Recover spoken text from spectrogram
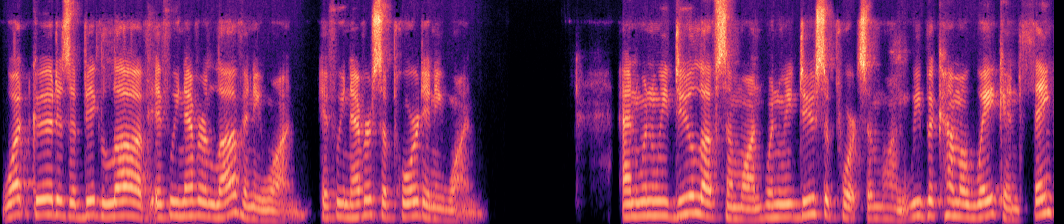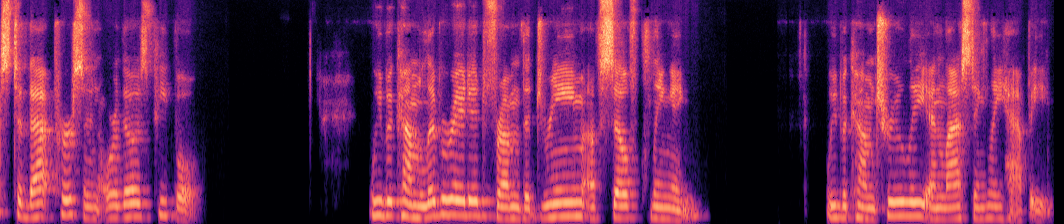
What good is a big love if we never love anyone, if we never support anyone? And when we do love someone, when we do support someone, we become awakened thanks to that person or those people. We become liberated from the dream of self clinging we become truly and lastingly happy.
